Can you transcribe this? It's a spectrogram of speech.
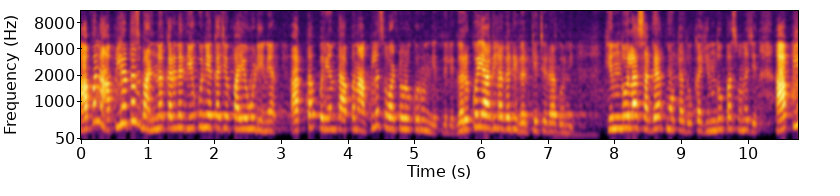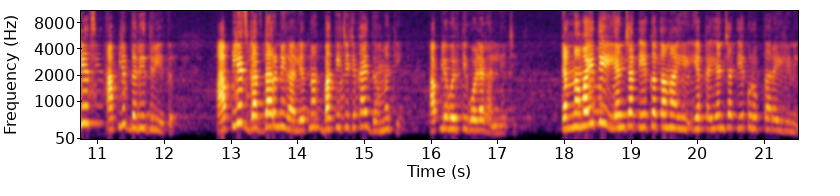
आपण आपल्यातच भांडणं करण्यात एकूण एकाचे पाय उडीण्यात आतापर्यंत आपण आपलंच वाटोळ करून घेतलेले. घरकोई आगला कधी घरकेची रागवणी. हिंदूला सगळ्यात मोठा धोका हिंदूपासूनच येत. आपलेच आपले दरिद्री येतं आपलेच गद्दार निघालेत ना बाकीचे जे काय धमक आहे आपल्यावरती गोळ्या घालण्याची. त्यांना माहिती यांच्यात एकता नाही एक यांच्यात एकरूपता राहिली नाही.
